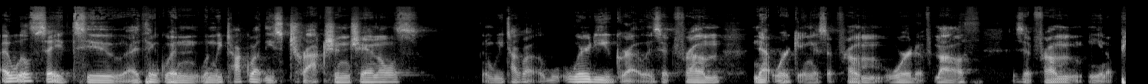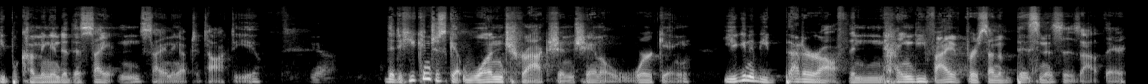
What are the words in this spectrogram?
I will say too. I think when when we talk about these traction channels, and we talk about where do you grow? Is it from networking? Is it from word of mouth? Is it from you know people coming into the site and signing up to talk to you? Yeah. That if you can just get one traction channel working, you're going to be better off than 95% of businesses out there.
